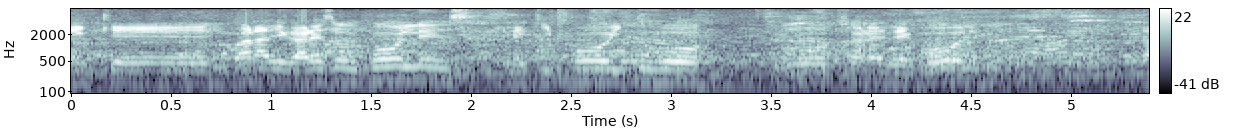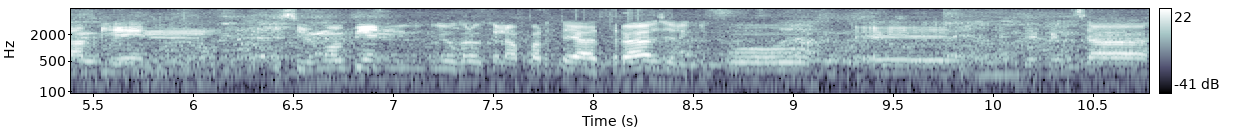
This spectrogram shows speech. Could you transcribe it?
en que van a llegar esos goles, el equipo hoy tuvo, tuvo opciones de gol, también estuvimos bien, yo creo que en la parte de atrás, el equipo eh, en defensa,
